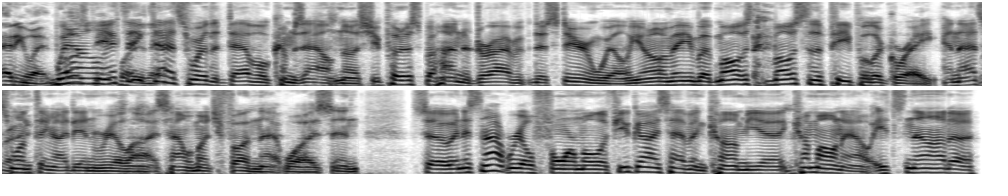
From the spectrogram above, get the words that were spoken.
anyway, well, I think that's where the devil comes out in us. You put us behind the drive, the steering wheel. You know what I mean? But most most of the people are great, and that's right. one thing I didn't realize how much fun that was. And so, and it's not real formal. If you guys haven't come yet, come on out. It's not a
